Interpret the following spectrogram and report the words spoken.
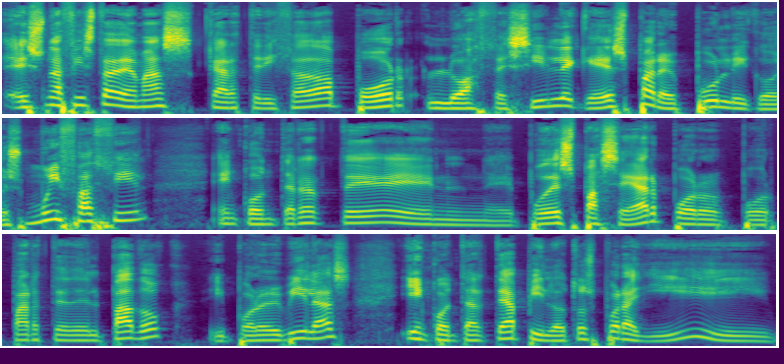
es una fiesta además caracterizada por lo accesible que es para el público. Es muy fácil encontrarte, en, eh, puedes pasear por, por parte del paddock y por el Vilas y encontrarte a pilotos por allí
